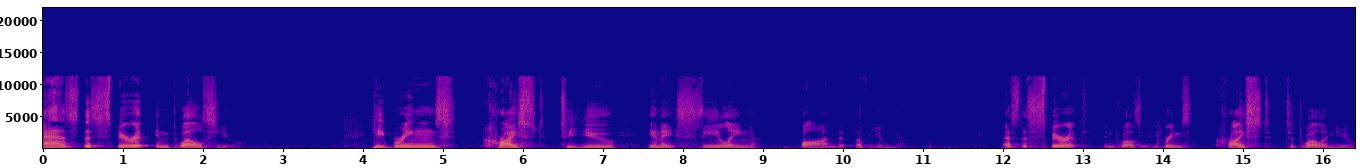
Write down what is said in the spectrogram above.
as the Spirit indwells you, he brings Christ to you in a sealing bond of union. As the Spirit indwells you, he brings Christ to dwell in you,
